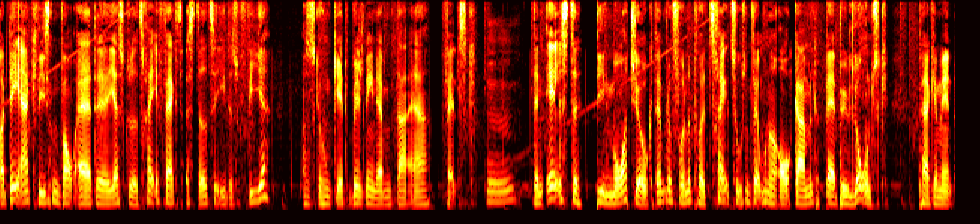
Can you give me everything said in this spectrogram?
Og det er quizzen, hvor at, øh, jeg skyder tre facts afsted til Ida Sofia, og så skal hun gætte, hvilken en af dem, der er falsk. Mm. Den ældste, din mor-joke, den blev fundet på et 3.500 år gammelt babylonsk pergament.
